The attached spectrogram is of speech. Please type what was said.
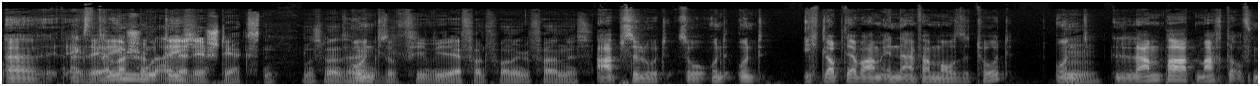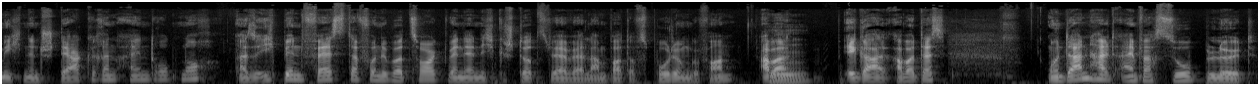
Äh, also er war schon mutig. einer der stärksten, muss man sagen, und so viel wie der von vorne gefahren ist. Absolut. So, und, und ich glaube, der war am Ende einfach mausetot. Und mhm. Lampard machte auf mich einen stärkeren Eindruck noch. Also ich bin fest davon überzeugt, wenn er nicht gestürzt wäre, wäre Lampard aufs Podium gefahren. Aber mhm. egal, aber das. Und dann halt einfach so blöd.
